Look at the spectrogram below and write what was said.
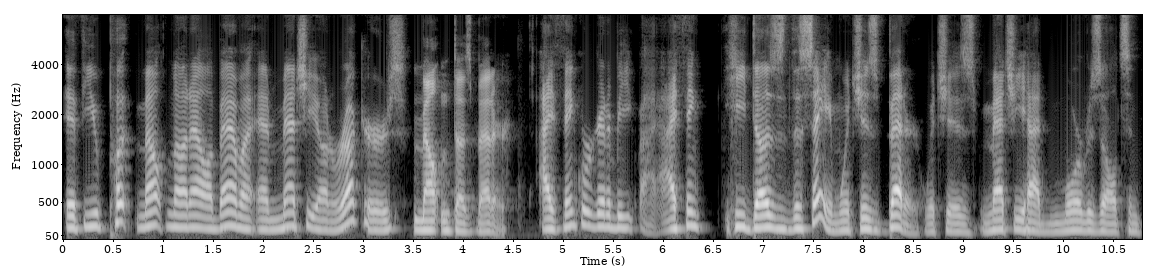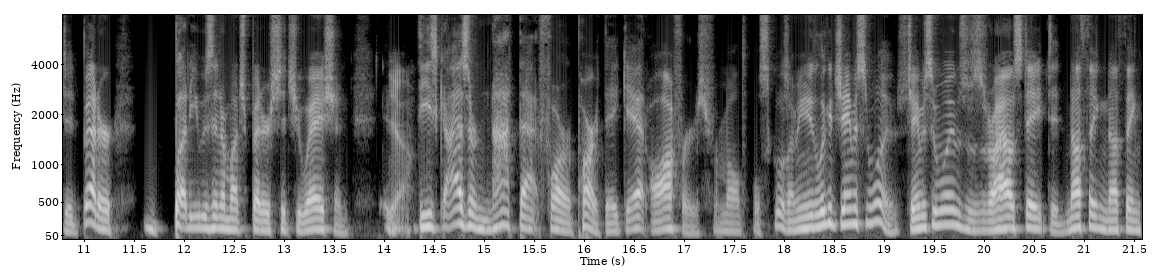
if you put Melton on Alabama and Metchie on Rutgers, Melton does better. I think we're going to be. I think he does the same, which is better. Which is Metchie had more results and did better, but he was in a much better situation. Yeah. These guys are not that far apart. They get offers from multiple schools. I mean, you look at Jameson Williams. Jameson Williams was at Ohio State, did nothing, nothing,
